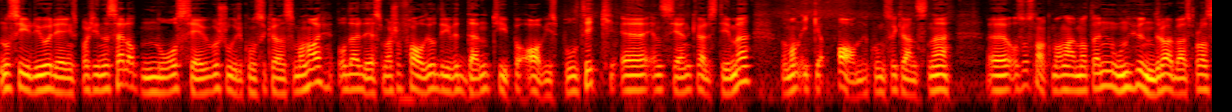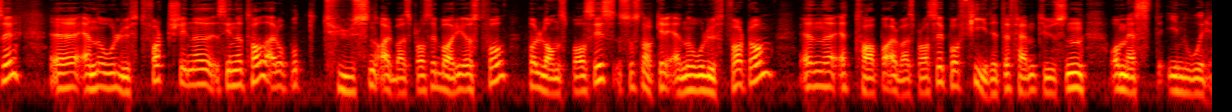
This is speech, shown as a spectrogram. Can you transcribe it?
nå sier de jo regjeringspartiene selv at nå ser vi hvor store konsekvenser man har. Og det er det som er så farlig å drive den type avgiftspolitikk eh, en sen kveldstime når man ikke aner konsekvensene. Eh, og så snakker man her om at det er noen hundre arbeidsplasser. Eh, NHO Luftfart sine, sine tall er opp mot 1000 arbeidsplasser bare i Østfold. På landsbasis så snakker NHO Luftfart om en, et tap av arbeidsplasser på 4000-5000, og mest i nord.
